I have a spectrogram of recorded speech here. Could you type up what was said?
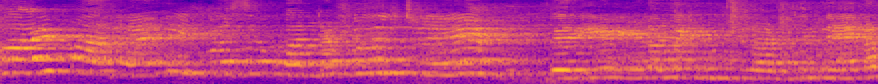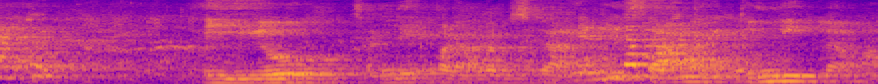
hi Maran it was a wonderful trip. பெரிய இளமை அடுத்து நினைப்பு ஐயோ சந்தேகப்பட ஆரம்பிச்சிட்டா. என்ன பேசாம? துண்ணிக்கலாமா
